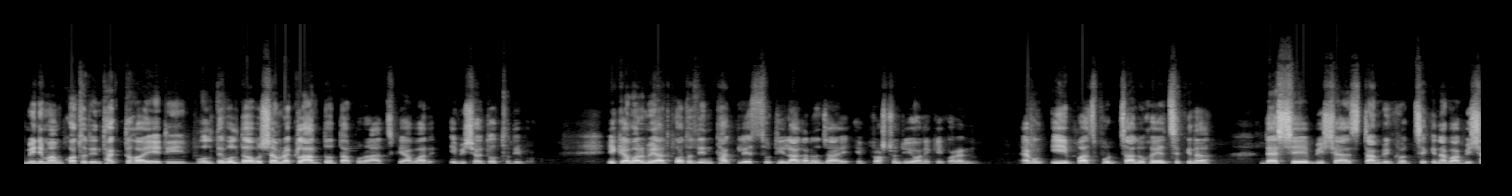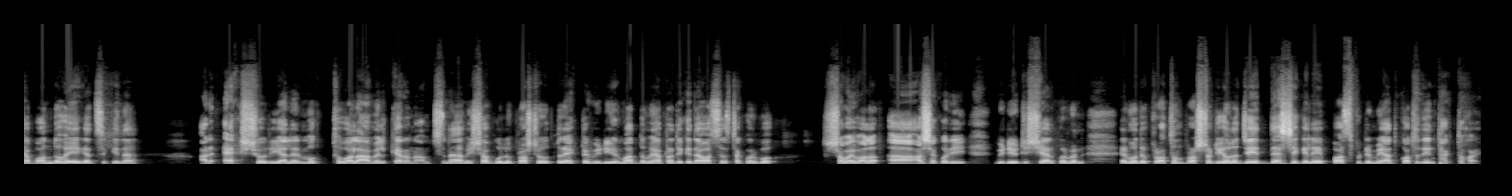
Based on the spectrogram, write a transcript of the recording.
মিনিমাম কতদিন থাকতে হয়? এটি বলতে বলতে অবশ্যই আমরা ক্লান্ত। তারপর আজকে আবার এ বিষয়ে তথ্য দিব। একে আমার মেয়াদ কতদিন থাকলে ছুটি লাগানো যায়? এই প্রশ্নটি অনেকে করেন। এবং ই পাসপোর্ট চালু হয়েছে কিনা? দেশে ভিসা স্টাম্পিং হচ্ছে কিনা বা ভিসা বন্ধ হয়ে গেছে কিনা, আর একশো রিয়ালের মুক্তবালা আমেল কেন নামছে না? আমি সবগুলো প্রশ্নের উত্তর একটা ভিডিওর মাধ্যমে আপনাদেরকে দেওয়ার চেষ্টা করব। সবাই ভালো আশা করি ভিডিওটি শেয়ার করবেন। এর মধ্যে প্রথম প্রশ্নটি হলো যে দেশে গেলে পাসপোর্টের মেয়াদ কতদিন থাকতে হয়?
